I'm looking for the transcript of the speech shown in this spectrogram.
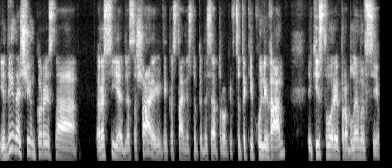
Єдине, чим корисна Росія для США, як останні 150 років, це такий хуліган, який створює проблеми всім.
